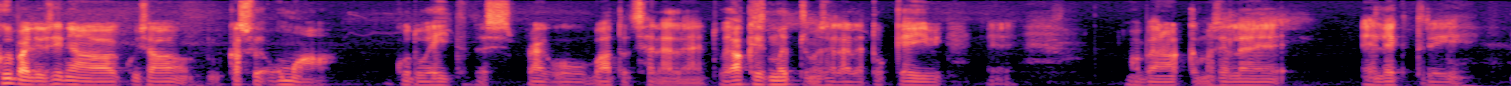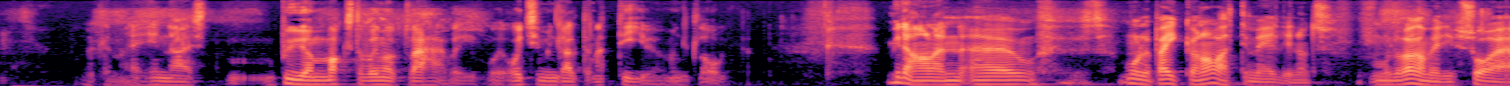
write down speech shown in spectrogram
kui palju sina, kui sa kasvõi oma kodu ehitades praegu vaatad sellele, et või hakkasid mõtlema sellele, et okei okay,, ma pean hakkama selle elektri ütleme hinna eest, püüan maksta võimalikult vähe või, või otsin mingi alternatiivi või mingit loogikat? mina olen äh,, mulle päike on alati meeldinud, mulle väga meeldib soe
